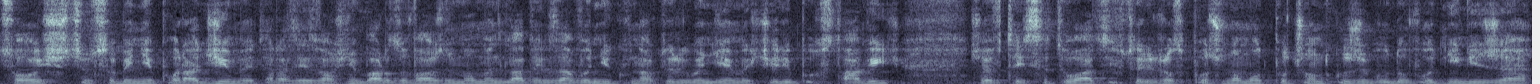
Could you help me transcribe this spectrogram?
coś, czym sobie nie poradzimy. Teraz jest właśnie bardzo ważny moment dla tych zawodników, na których będziemy chcieli postawić, że w tej sytuacji, w której rozpoczną od początku, żeby udowodnili, że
